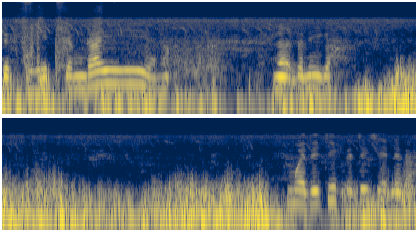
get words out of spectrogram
จะสิเฮ็ดจังได้เนาะเนาะตอนนี้ก็มวยได้จิกได้จิกเช็ดนี่แหละ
